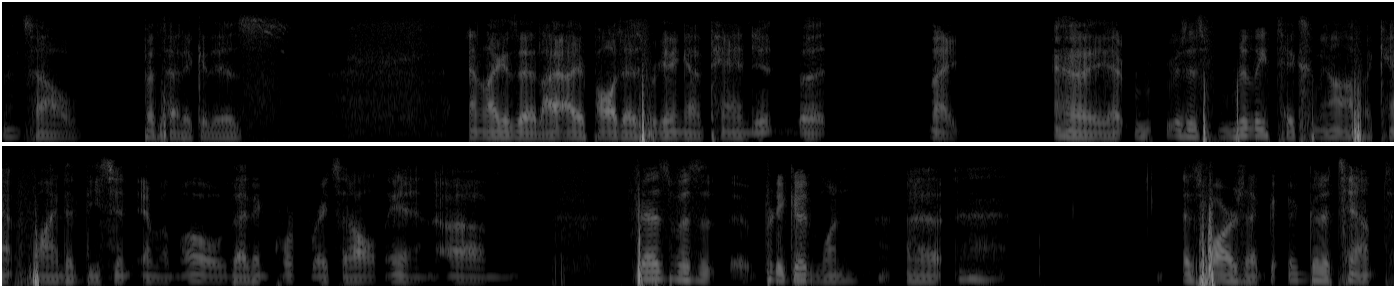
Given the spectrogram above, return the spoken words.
That's how pathetic it is. And like I said, I, I apologize for getting on a tangent, but like uh, it just really ticks me off. I can't find a decent MMO that incorporates it all in. Um, Fez was a pretty good one, uh, as far as a, good attempt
